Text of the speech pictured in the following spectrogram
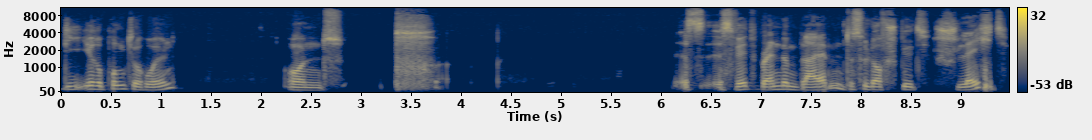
die ihre Punkte holen. Und pff, es, es wird random bleiben. Düsseldorf spielt schlecht,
